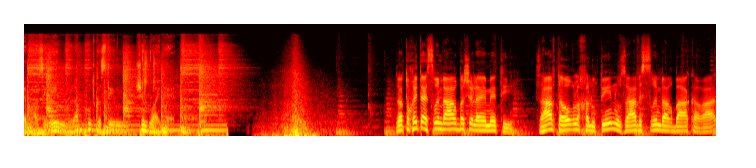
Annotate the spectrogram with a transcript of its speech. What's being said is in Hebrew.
אתם מאזינים לפודקאסטים של ויינט. זו התוכנית ה-24 של האמת היא. זהב טהור לחלוטין הוא זהב 24 קראט.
